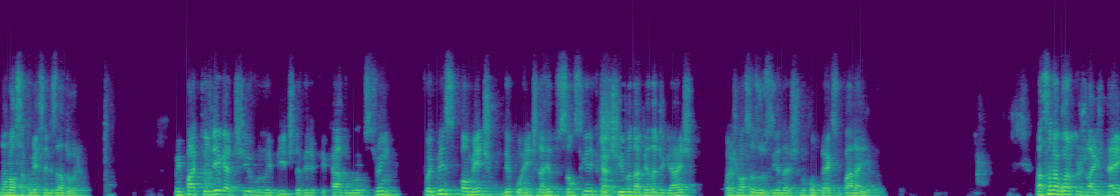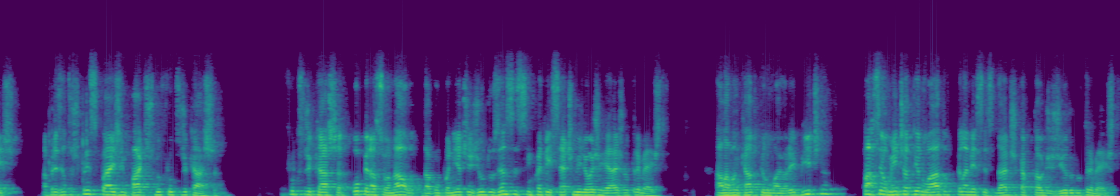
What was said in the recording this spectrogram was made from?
na nossa comercializadora. O impacto negativo no EBITDA verificado no upstream foi principalmente decorrente da redução significativa da venda de gás para as nossas usinas no complexo Parnaíba. Passando agora para o slide 10, apresenta os principais impactos do fluxo de caixa. O fluxo de caixa operacional da companhia atingiu 257 milhões de reais no trimestre, alavancado pelo maior EBITDA, parcialmente atenuado pela necessidade de capital de giro do trimestre.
